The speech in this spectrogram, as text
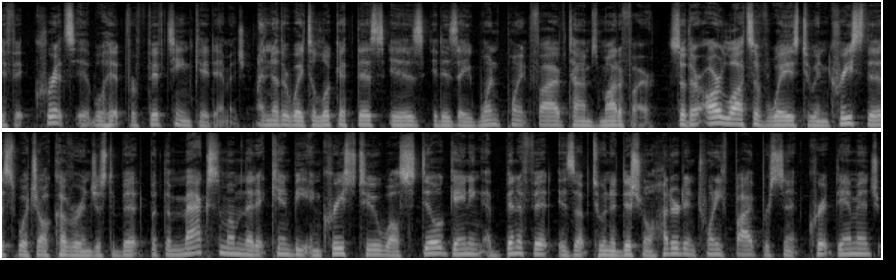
if it crits, it will hit for 15k damage. Another way to look at this is it is a 1.5 times modifier. So there are lots of ways to increase this, which I'll cover in just a bit, but the maximum that it can be increased to while still gaining a benefit is up to an additional 125% crit damage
